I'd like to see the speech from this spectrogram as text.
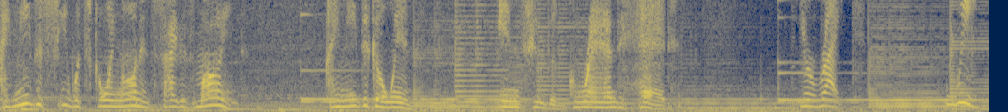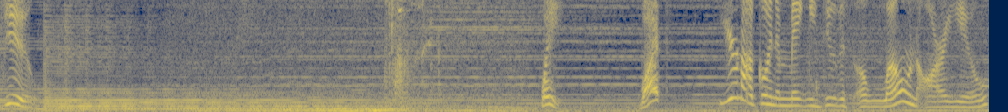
I need to see what's going on inside his mind. I need to go in. Into the Grand Head. You're right. We do. Wait, what? You're not going to make me do this alone, are you?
